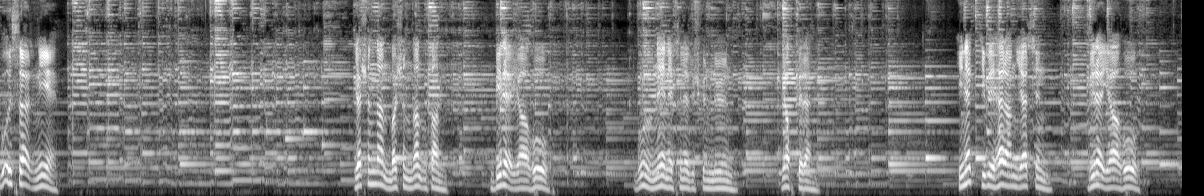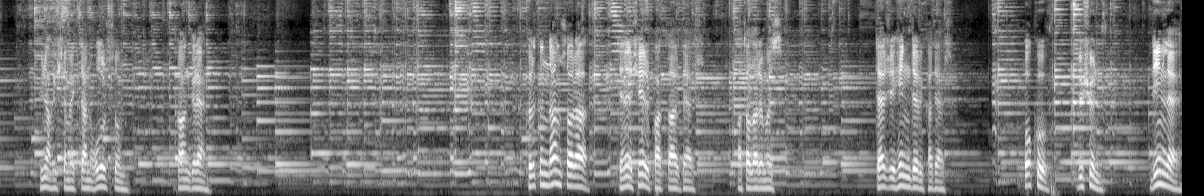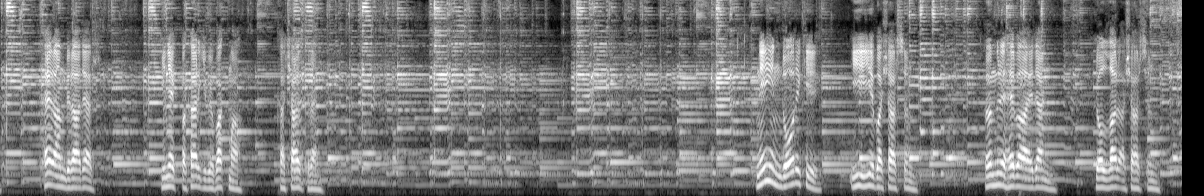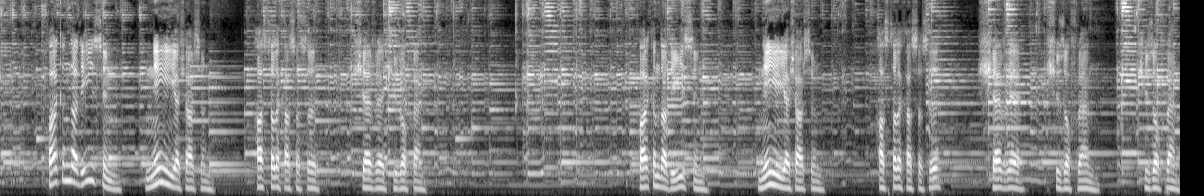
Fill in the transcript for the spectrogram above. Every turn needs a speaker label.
Speaker 1: Bu ısrar niye? Yaşından başından utan. Bire yahu. Bu ne nefsine düşkünlüğün? Yap veren. İnek gibi her an yersin. Bire yahu. Günah işlemekten olursun. Kangren. Kırkından sonra teneşir paklar der atalarımız. Tercihindir kader. Oku, düşün, dinle, her an birader. İnek bakar gibi bakma, kaçar tren. Neyin doğru ki iyiyi başarsın. Ömrü heba eden yollar aşarsın. Farkında değilsin neyi yaşarsın. Hastalık hastası şerre şizofren. Farkında değilsin neyi yaşarsın. Hastalık hastası şerre şizofren. Şizofren.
